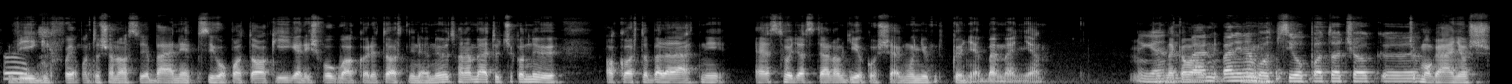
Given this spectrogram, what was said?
végig folyamatosan azt, hogy a bárni egy pszichopata, aki igenis fogva akarja tartani a nőt, hanem lehet, hogy csak a nő akarta belelátni ezt, hogy aztán a gyilkosság mondjuk könnyebben menjen. Igen, Nekem Bárni, Bárni nem volt pszichopata, csak... Csak magányos,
